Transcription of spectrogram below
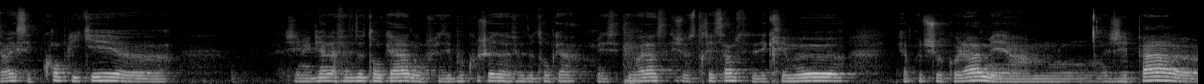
vrai que c'est compliqué. J'aimais bien la fève de tonka, donc je faisais beaucoup de choses à la fève de tonka. Mais c'était voilà, c'était des choses très simples, c'était des crémeux, un peu de chocolat, mais euh, j'ai pas. euh,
